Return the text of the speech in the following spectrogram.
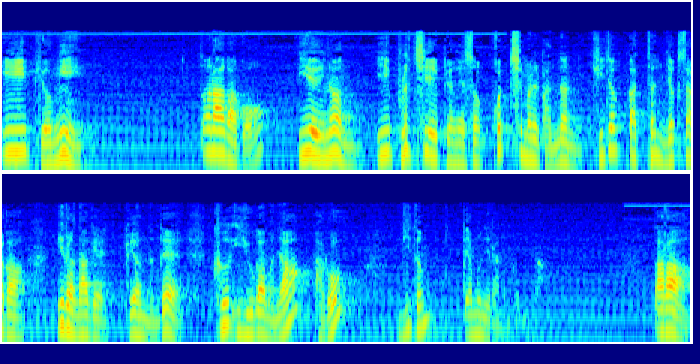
이 병이 떠나가고 이 여인은 이 불치의 병에서 고침을 받는 기적 같은 역사가 일어나게 되었는데 그 이유가 뭐냐? 바로 믿음 때문이라는 겁니다. 따라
